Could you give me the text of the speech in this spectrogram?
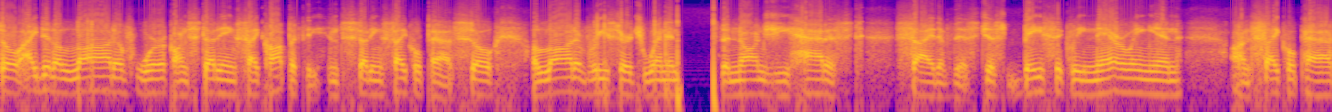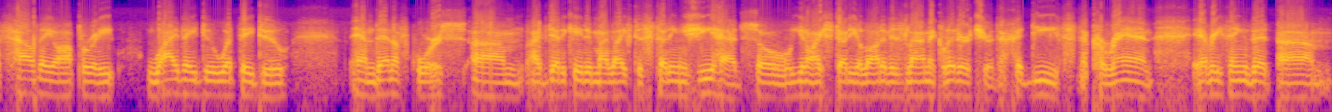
so I did a lot of work on studying psychopathy and studying psychopaths. So a lot of research went into the non-jihadist side of this, just basically narrowing in on psychopaths, how they operate, why they do what they do. And then, of course, um, I've dedicated my life to studying jihad. So, you know, I study a lot of Islamic literature, the Hadith, the Quran, everything that um,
